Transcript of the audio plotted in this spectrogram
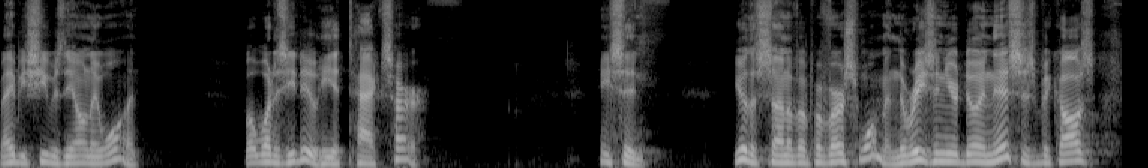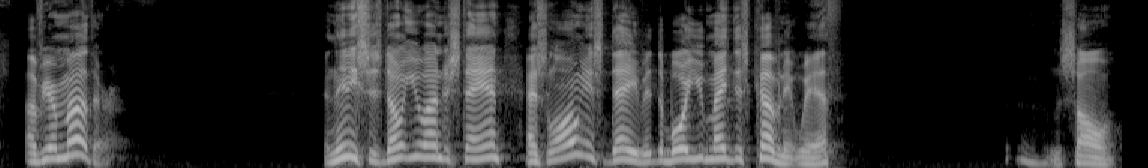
Maybe she was the only one. But what does he do? He attacks her. He said, You're the son of a perverse woman. The reason you're doing this is because of your mother. And then he says, Don't you understand? As long as David, the boy you made this covenant with, Saul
